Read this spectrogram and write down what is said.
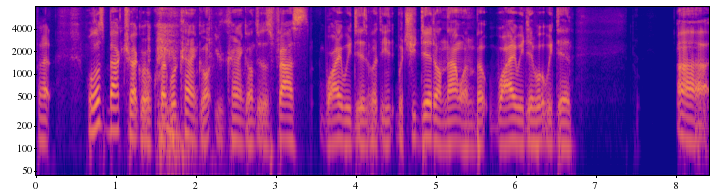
but well, let's backtrack real quick. We're kind of going. You're kind of going through this fast. Why we did what you, what you did on that one, but why we did what we did. Uh,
